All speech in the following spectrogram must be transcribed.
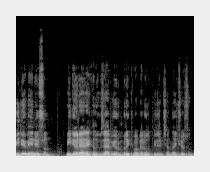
Videoyu beğeniyorsun. Video ile alakalı güzel bir yorum bırakıp abone olup bildirim çanını açıyorsun.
